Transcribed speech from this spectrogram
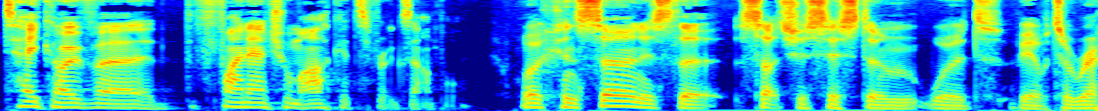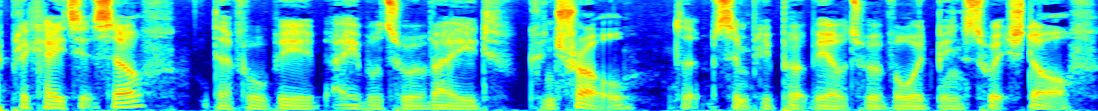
take over financial markets, for example. Well, concern is that such a system would be able to replicate itself, therefore be able to evade control, to simply put, be able to avoid being switched off,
